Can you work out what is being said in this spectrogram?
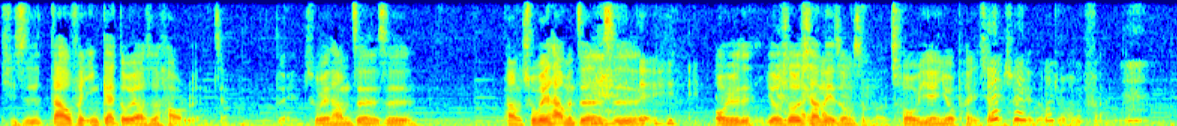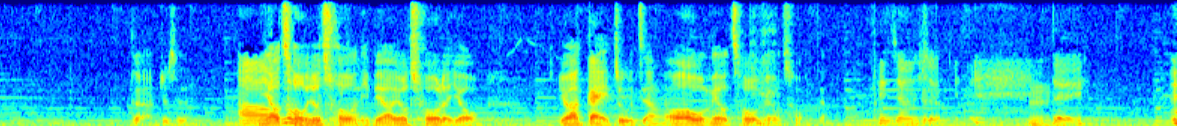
其实大部分应该都要是好人，这样对，除非他们真的是。他们除非他们真的是 对，哦，有点有时候像那种什么抽烟又喷香水那种就很烦。对啊，就是啊你要抽就抽，你不要又抽了又又要盖住这样。哦，我没有抽，我没有抽这样。喷香水，嗯，对，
